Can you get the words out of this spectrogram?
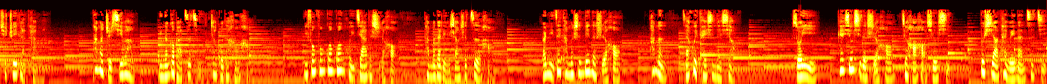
去追赶他们。他们只希望你能够把自己照顾得很好。你风风光光回家的时候，他们的脸上是自豪；而你在他们身边的时候，他们才会开心的笑。所以，该休息的时候就好好休息，不需要太为难自己。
